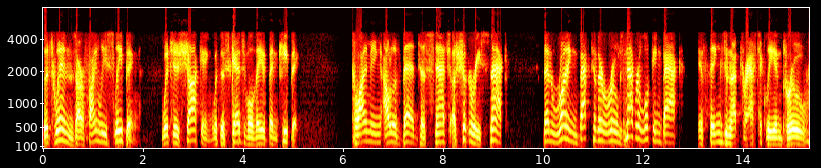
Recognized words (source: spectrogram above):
The twins are finally sleeping, which is shocking with the schedule they've been keeping. Climbing out of bed to snatch a sugary snack, then running back to their rooms, never looking back. If things do not drastically improve,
